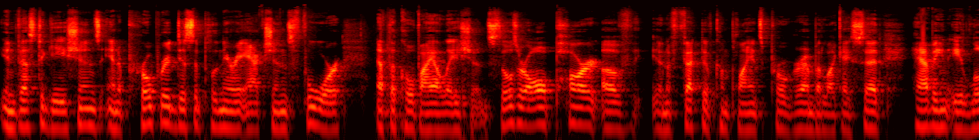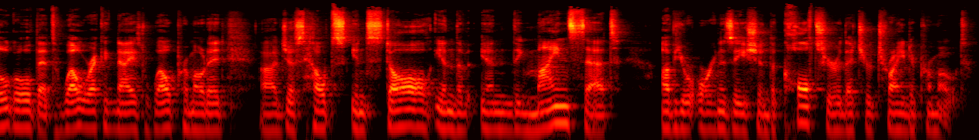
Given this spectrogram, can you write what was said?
investigations, and appropriate disciplinary actions for ethical violations. Those are all part of an effective compliance program. But like I said, having a logo that's well recognized, well promoted, uh, just helps install in the in the mindset of your organization the culture that you're trying to promote.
